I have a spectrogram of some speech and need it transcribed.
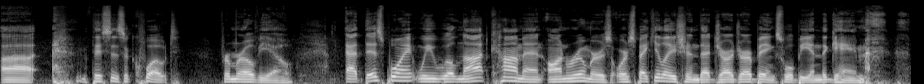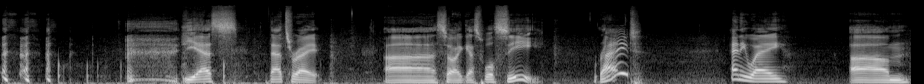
Uh, this is a quote from Rovio. At this point, we will not comment on rumors or speculation that Jar Jar Binks will be in the game. yes, that's right. Uh, so I guess we'll see, right? Anyway, um,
